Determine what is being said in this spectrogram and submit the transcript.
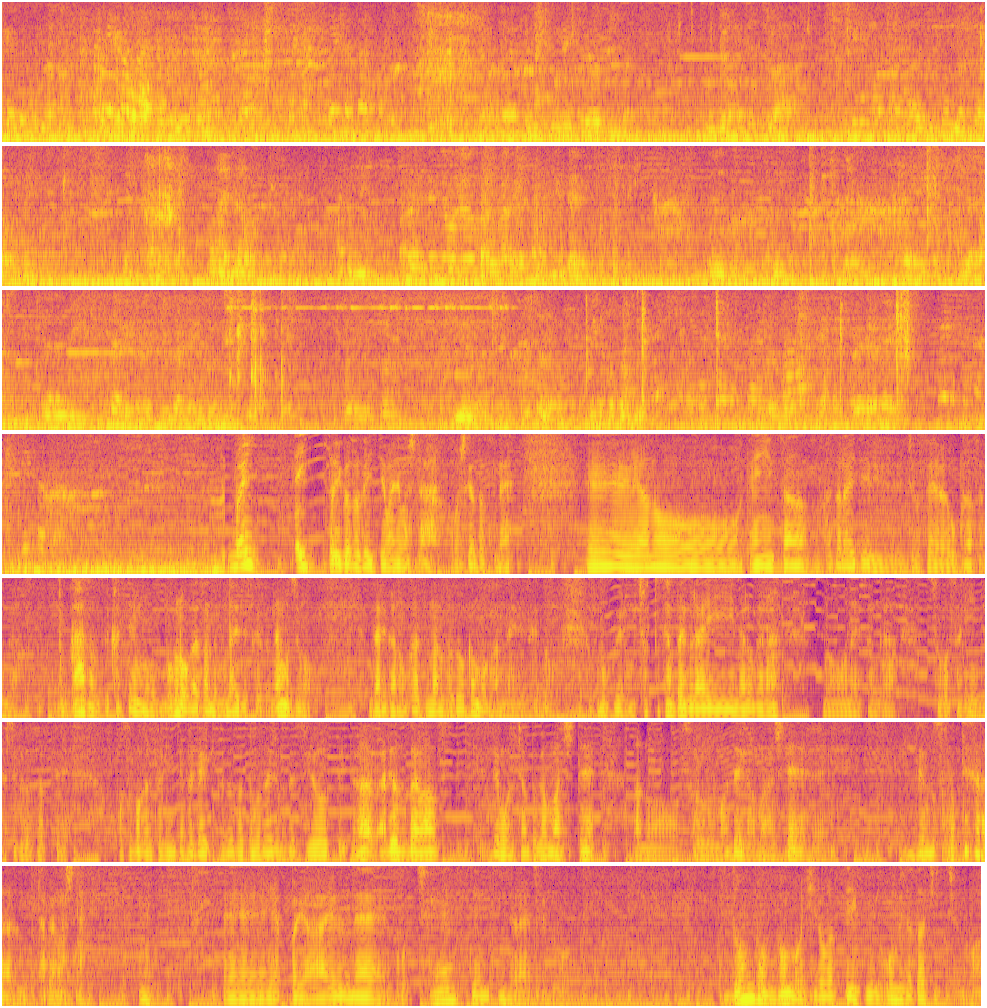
けだしはい、お待たせしました。うまいねまだに行かない。来てもらうだけでいいから絶対行くよ。2万円だけ出してもらえばいいなんで行かなきゃいけないのすぐか指も顔わかんないこれさ、福城行ってんのが、だけど、そば。はい。ちょっとどうぞ。全然嫌うでいいから。18日は金馬さんが行くんだったら俺も行きますで彼女来ないなら俺も行かないそれ全然俺が小さいです。えーとあれですよえーじゃあじゃあ伊丹から聞いたんだけどそしたら上沼さんと俺もそれだよねはい、はい、ということで行ってまいりました。美味しかったですね。えー、あのー店員さん、働いている女性、お母さんが、お母さんって勝手にもう僕のお母さんでもないですけどね、もちろん。誰かのお母さんなのかどうかもわかんないですけど、僕よりもちょっと先輩ぐらいなのかな、のお姉さんが、そば先に出してくださって、おそばから先に食べてくださっても大丈夫ですよって言って、あありがとうございますって言って、でもちゃんと我慢して、あの揃うまで我慢して、全部揃ってから食べました。うん。えーやっぱりああいうねこうチェーン店っていうんじゃないですけどどんどんどんどん広がっていくお店たちっていうのは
